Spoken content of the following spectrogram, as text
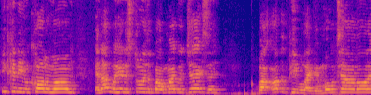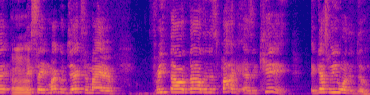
He couldn't even call him um. And I would hear the stories about Michael Jackson, about other people like in Motown and all that. Uh-huh. They say Michael Jackson might have three thousand dollars in his pocket as a kid, and guess what he wanted to do?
